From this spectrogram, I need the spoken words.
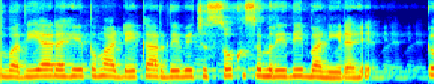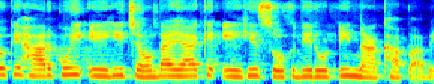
ਵਧੀਆ ਰਹੇ, ਤੁਹਾਡੇ ਘਰ ਦੇ ਵਿੱਚ ਸੁੱਖ ਸਮਰਿੱਧੀ ਬਣੀ ਰਹੇ। ਕਿਉਂਕਿ ਹਰ ਕੋਈ ਇਹੀ ਚਾਹੁੰਦਾ ਆ ਕਿ ਇਹ ਸੁੱਖ ਦੀ ਰੋਟੀ ਨਾ ਖਾ ਪਾਵੇ।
